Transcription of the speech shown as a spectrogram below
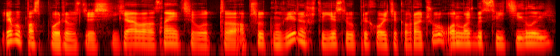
Я бы поспорил здесь. Я, знаете, вот абсолютно уверен, что если вы приходите к врачу, он может быть светилой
